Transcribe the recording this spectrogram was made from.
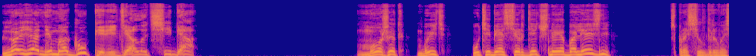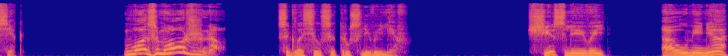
но я не могу переделать себя». «Может быть, у тебя сердечная болезнь?» — спросил дровосек. «Возможно», — согласился трусливый лев. «Счастливый, а у меня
